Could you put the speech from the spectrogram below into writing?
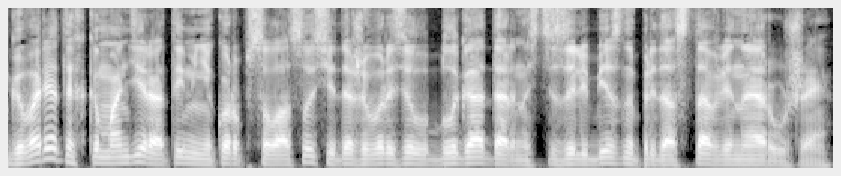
Говорят, их командир от имени корпуса лососи даже выразил благодарность за любезно предоставленное оружие.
